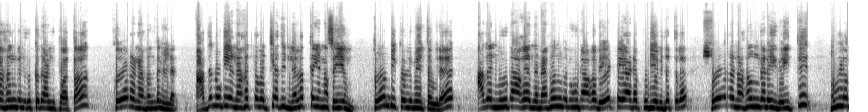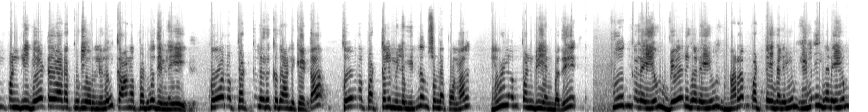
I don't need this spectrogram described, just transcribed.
நகங்கள் இருக்குதான்னு பார்த்தா கோர நகங்கள் இல்லை. அதனுடைய நகத்தை வச்சு அது நிலத்தை என்ன செய்யும்? தோண்டி கொள்ளுமே தவிர அதன் ஊடாக அந்த நகங்கள் ஊடாக வேட்டையாடக்கூடிய விதத்துல கோர நகங்களை வைத்து முள்ளம் பன்றி வேட்டையாடக்கூடிய ஒரு நிலை காணப்படுவதில்லை. கோர பற்கள் இருக்குதான்னு கேட்டா கோர பற்களும் இல்லை. இன்னும் சொல்ல போனால் முள்ளம் பன்றி என்பது பூக்களையும் வேர்களையும் மரப்பட்டைகளையும் இலைகளையும்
